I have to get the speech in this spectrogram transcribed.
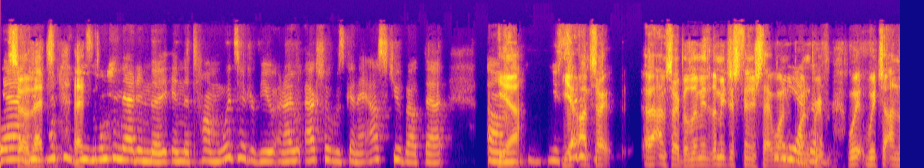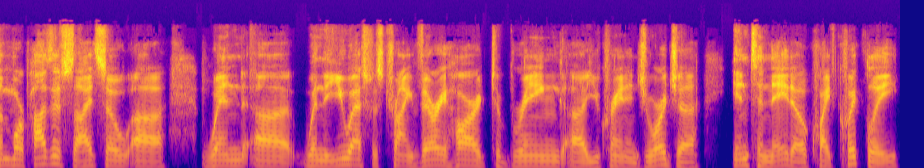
Yeah, so that's, mentioned, that's, you mentioned that in the in the Tom Woods interview, and I actually was going to ask you about that. Um, yeah, yeah. I'm sorry. Uh, I'm sorry, but let me let me just finish that one yeah, one brief. Which on the more positive side, so uh, when uh, when the U.S. was trying very hard to bring uh, Ukraine and Georgia into NATO quite quickly,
